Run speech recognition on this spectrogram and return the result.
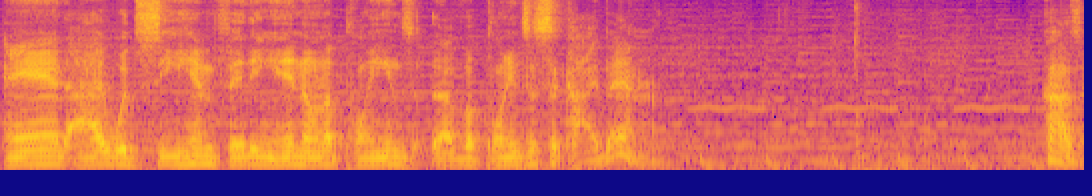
And I would see him fitting in on a plains of a Plains of Sacae banner. Kaze.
